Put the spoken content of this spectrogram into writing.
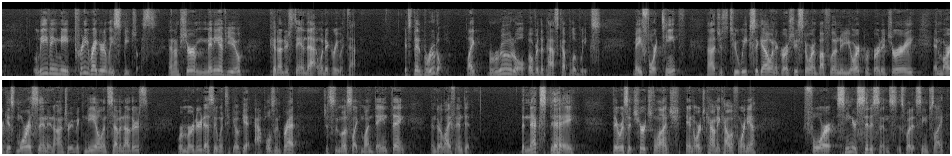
leaving me pretty regularly speechless. And I'm sure many of you could understand that and would agree with that. It's been brutal, like brutal over the past couple of weeks. May 14th, uh, just two weeks ago, in a grocery store in Buffalo, New York, Roberta Drury and Margus Morrison and Andre Mackniel and seven others were murdered as they went to go get apples and bread. Just the most like mundane thing, and their life ended. The next day, there was a church lunch in Orange County, California, for senior citizens, is what it seems like,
